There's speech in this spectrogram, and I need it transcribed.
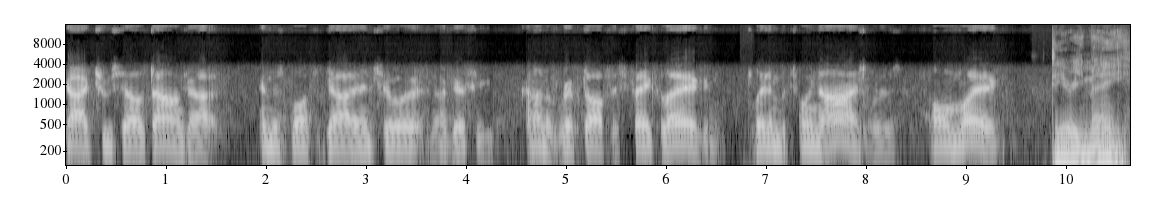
Guy two cells down got him and his bunkie got into it, and I guess he kind of ripped off his fake leg and split him between the eyes with his own leg. Deary me.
